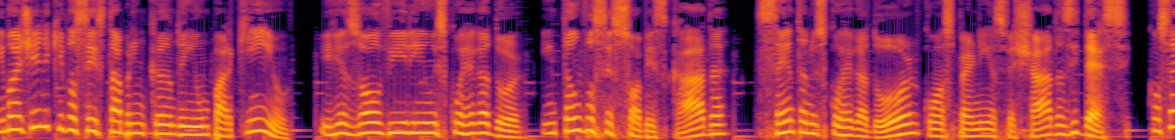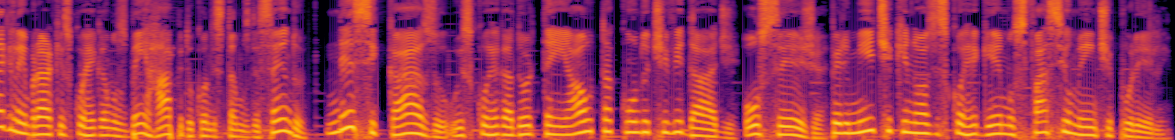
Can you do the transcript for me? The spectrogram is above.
Imagine que você está brincando em um parquinho e resolve ir em um escorregador. Então você sobe a escada, senta no escorregador com as perninhas fechadas e desce. Consegue lembrar que escorregamos bem rápido quando estamos descendo? Nesse caso, o escorregador tem alta condutividade, ou seja, permite que nós escorreguemos facilmente por ele.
